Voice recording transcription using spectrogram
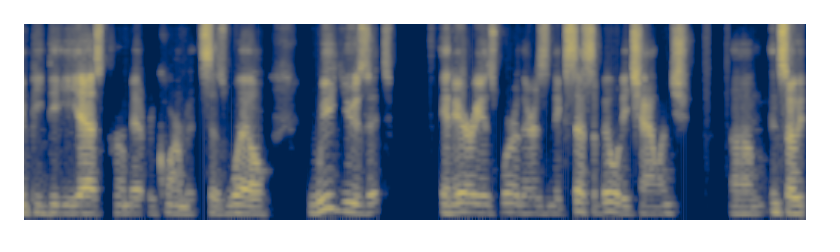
NPDES permit requirements as well. We use it in areas where there's an accessibility challenge um, and so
